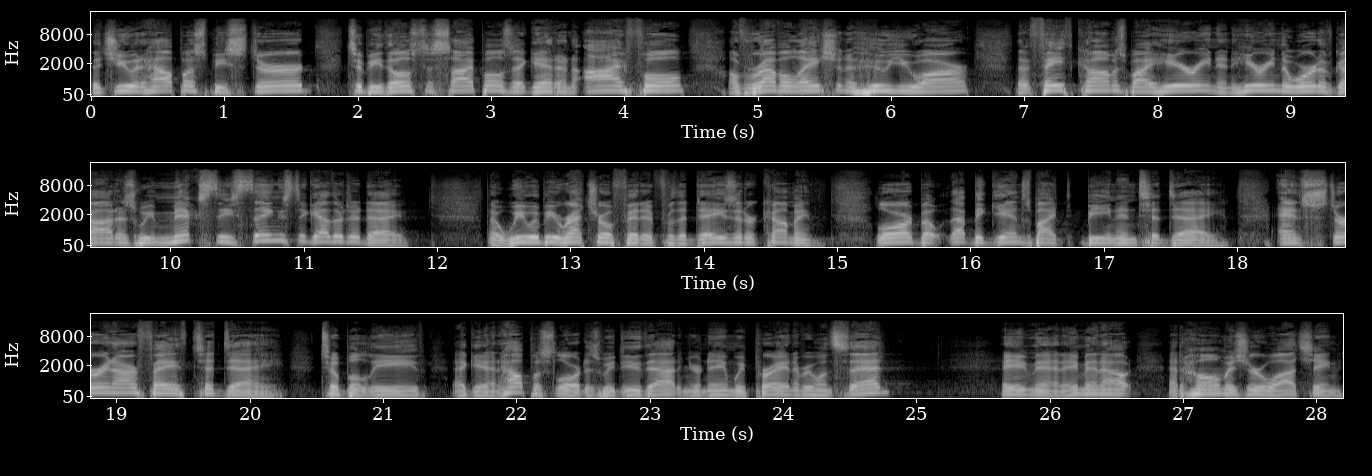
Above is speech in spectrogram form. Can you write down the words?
that you would help us be stirred to be those disciples that get an eye full of revelation of who you are, that faith comes by hearing and hearing the word of God. As we mix these things together today, that we would be retrofitted for the days that are coming. Lord, but that begins by being in today and stirring our faith today to believe again. Help us, Lord, as we do that. In your name we pray. And everyone said, Amen. Amen. Out at home as you're watching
